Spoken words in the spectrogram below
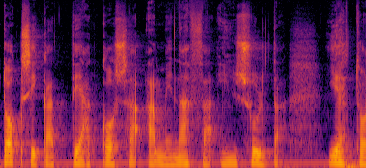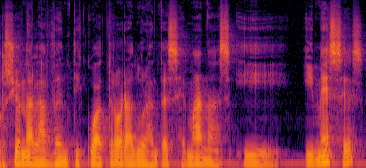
tóxica te acosa, amenaza, insulta y extorsiona las 24 horas durante semanas y, y meses,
